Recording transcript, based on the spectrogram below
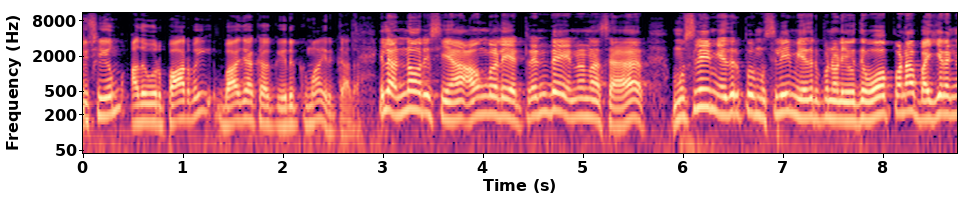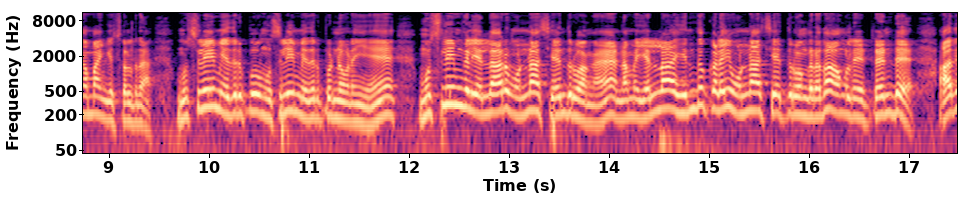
விஷயம் அது ஒரு பார்வை பாஜகவுக்கு இருக்குமா இருக்காதா? இல்லை இன்னொரு விஷயம் அவங்களுடைய ட்ரெண்டே என்னன்னா சார் முஸ்லீம் எதிர்ப்பு முஸ்லீம் எதிர்ப்புனுடைய இது ஓப்பனாக பகிரங்கமாக இங்கே சொல்கிறேன் முஸ்லீம் எதிர்ப்பு முஸ்லீம் எதிர்ப்புன்னவனையும் முஸ்லீம்கள் எல்லாரும் ஒன்றா சேர்ந்துருவாங்க. நம்ம எல்லா இந்துக்களையும் ஒன்றா சேர்த்துருவோங்கிறதா அவங்களுடைய ட்ரெண்டு அது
